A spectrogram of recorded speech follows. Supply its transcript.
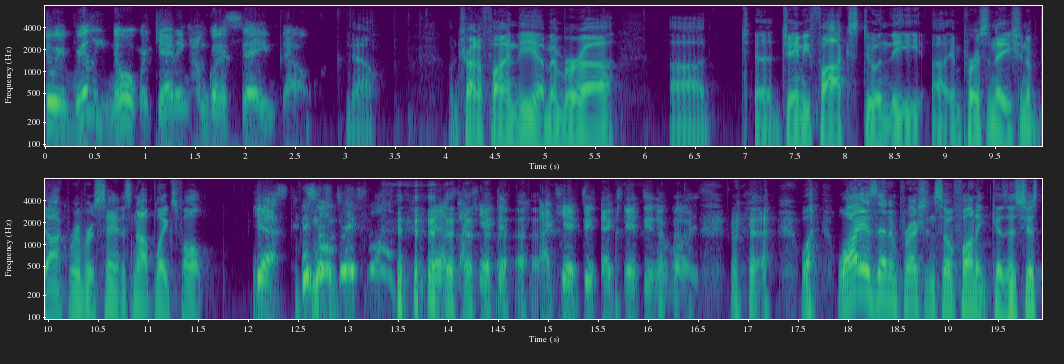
do we really know what we're getting? I'm going to say no. No, I'm trying to find the. Uh, remember uh, uh, uh, Jamie Foxx doing the uh, impersonation of Doc Rivers, saying it's not Blake's fault. Yes, it's not Blake's fault. yes, I can't. Do, I can't do. I can't do the voice. why? Why is that impression so funny? Because it's just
